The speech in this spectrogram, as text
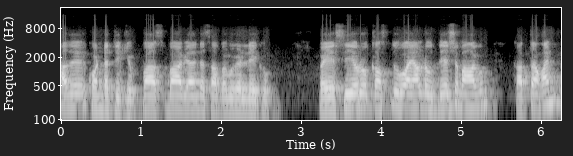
അത് കൊണ്ടെത്തിക്കും. വാസ്ബാബി അതിന്റെ സബബുകളിലേക്കും. വയസീറു കസ്തു അയാളുടെ ഉദ്ദേശമാകും. കത്തവൻ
